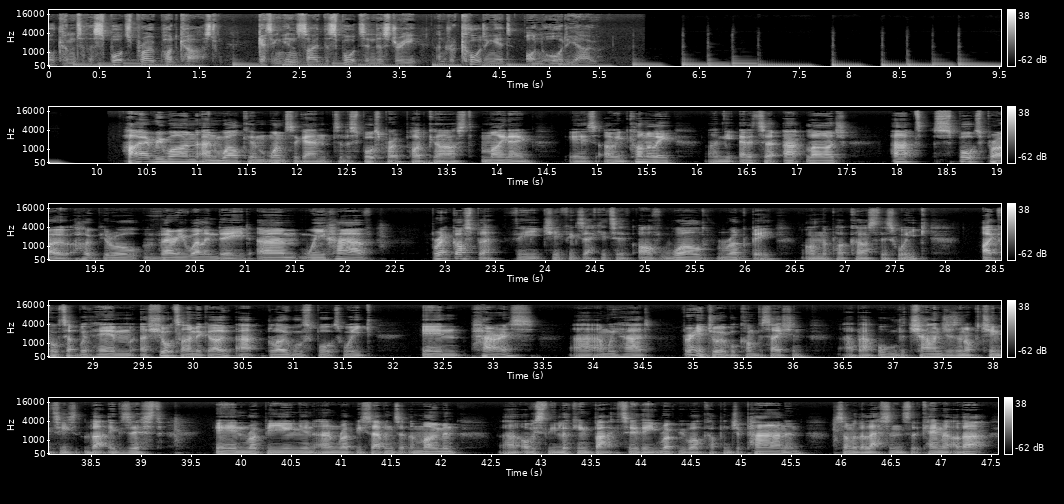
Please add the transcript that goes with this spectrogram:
Welcome to the Sports Pro podcast, getting inside the sports industry and recording it on audio. Hi, everyone, and welcome once again to the Sports Pro podcast. My name is Eoin Connolly. I'm the editor at large at Sports Pro. Hope you're all very well indeed. Um, we have Brett Gosper, the chief executive of World Rugby, on the podcast this week. I caught up with him a short time ago at Global Sports Week in Paris, uh, and we had a very enjoyable conversation about all the challenges and opportunities that exist in rugby union and rugby sevens at the moment. Uh, obviously, looking back to the Rugby World Cup in Japan and some of the lessons that came out of that.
